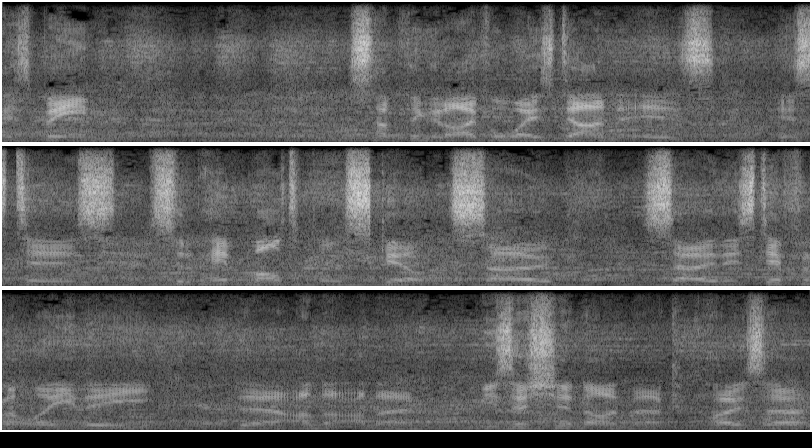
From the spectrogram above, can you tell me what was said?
has been something that I've always done is is to sort of have multiple skills. So so there's definitely the the I'm a, I'm a musician, I'm a composer,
